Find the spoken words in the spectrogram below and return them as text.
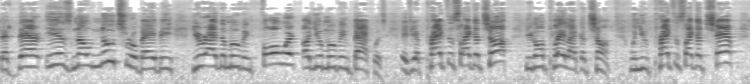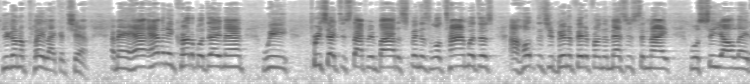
that there is no neutral, baby. You're either moving forward or you're moving backwards. If you practice like a chump, you're to play like a chump. When you practice like a champ, you're to play like a champ. I mean, have, have an incredible day, man. We appreciate you stopping by to spend this little time with us. I hope that you benefited from the message tonight. We'll see y'all later.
